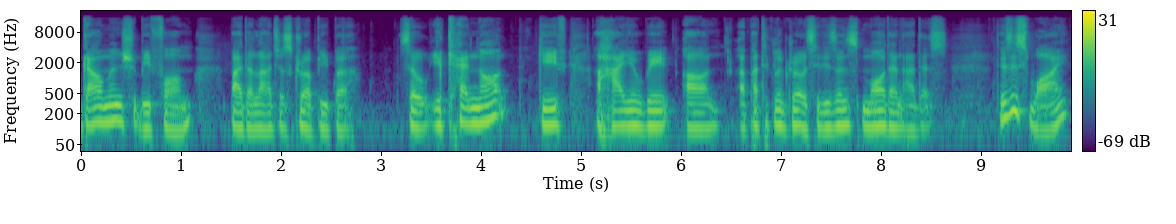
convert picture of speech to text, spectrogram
government should be formed by the largest group of people. So you cannot give a higher weight on a particular group of citizens more than others. This is why,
